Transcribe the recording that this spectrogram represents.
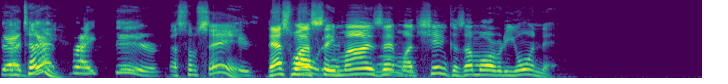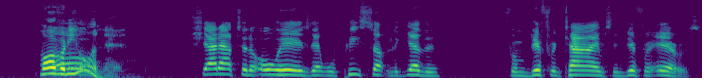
that that you. right there. That's what I'm saying. That's why I say mine's at my chin because I'm already on that. I'm already Oh. on that. Shout out to the old heads that will piece something together from different times and different eras.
